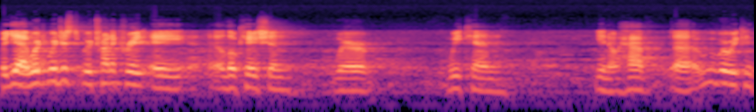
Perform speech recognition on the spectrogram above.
but yeah, we're, we're just we're trying to create a, a location where we can, you know, have uh, where we can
